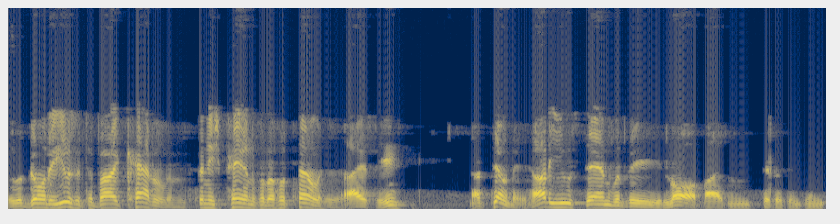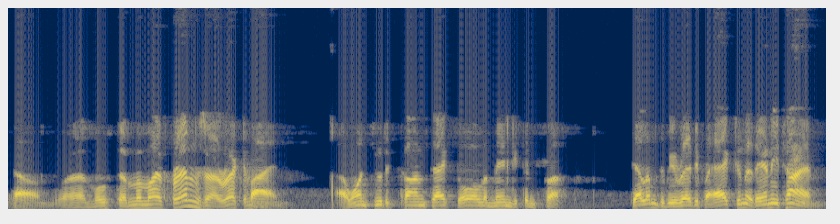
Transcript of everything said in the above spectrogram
We were going to use it to buy cattle and finish paying for the hotel here. I see. Now tell me, how do you stand with the law-abiding citizens in town? Well, most of them are my friends, I reckon. Fine. I want you to contact all the men you can trust. Tell them to be ready for action at any time.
